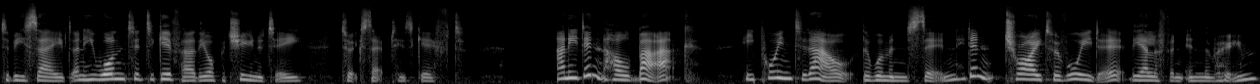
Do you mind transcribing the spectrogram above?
to be saved, and he wanted to give her the opportunity to accept his gift. And he didn't hold back. He pointed out the woman's sin. He didn't try to avoid it, the elephant in the room.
